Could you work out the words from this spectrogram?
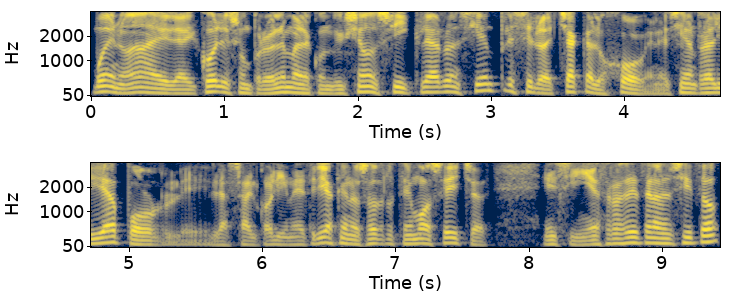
bueno, ah, el alcohol es un problema de la conducción, sí, claro, siempre se lo achaca a los jóvenes. Y en realidad, por eh, las alcoholimetrías que nosotros tenemos hechas en siniestros de tránsito,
